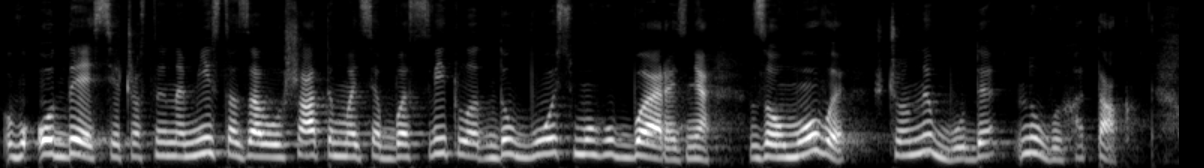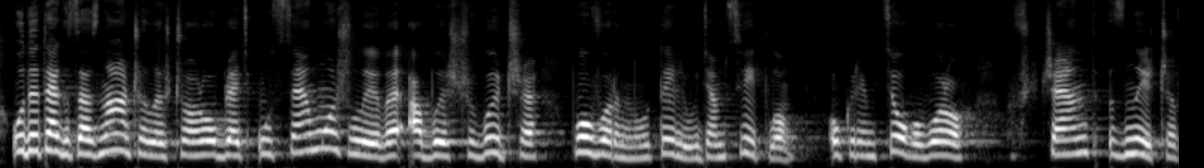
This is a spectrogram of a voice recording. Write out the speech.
в Одесі. Частина міста залишатиметься без світла до 8 березня за умови, що не буде нових атак. У ДТЕК зазначили, що роблять усе можливе, аби швидше повернути людям світло. Окрім цього, ворог вщент знищив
